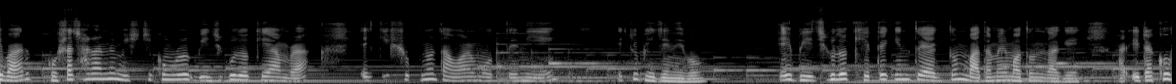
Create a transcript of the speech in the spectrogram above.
এবার খোসা ছাড়ানো মিষ্টি কুমড়োর বীজগুলোকে আমরা একটি শুকনো তাওয়ার মধ্যে নিয়ে একটু ভেজে নেব। এই বীজগুলো খেতে কিন্তু একদম বাদামের মতন লাগে, আর এটা খুব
